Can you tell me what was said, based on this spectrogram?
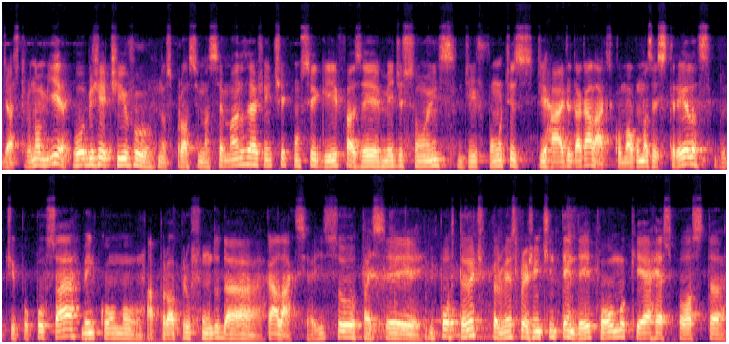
de astronomia, o objetivo nas próximas semanas é a gente conseguir fazer medições de fontes de rádio da galáxia, como algumas estrelas do tipo pulsar, bem como a próprio fundo da galáxia. Isso vai ser importante, pelo menos para a gente entender como que é a resposta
